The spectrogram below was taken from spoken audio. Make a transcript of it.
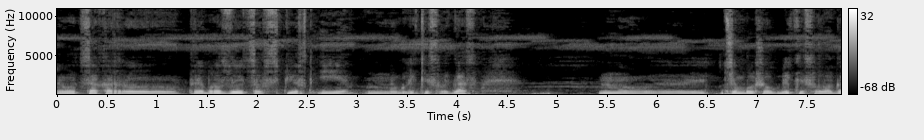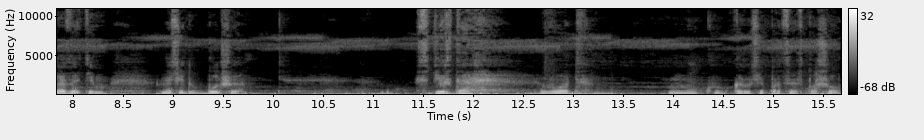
Вот сахар преобразуется в спирт и углекислый газ. Ну, э, чем больше углекислого газа, тем, значит, больше спирта. Вот. Ну, короче, процесс пошел.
